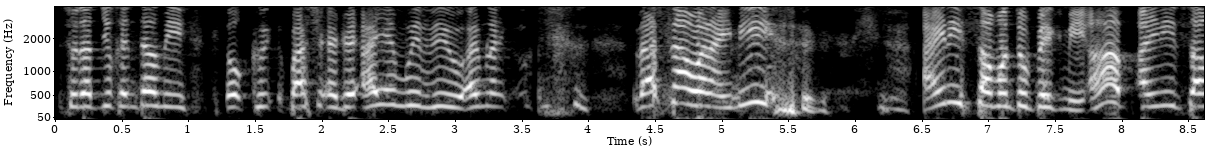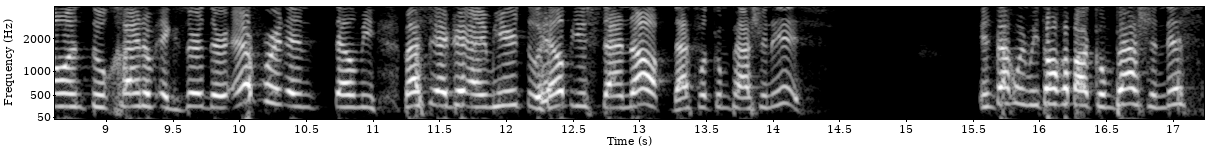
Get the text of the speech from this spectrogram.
so that you can tell me, oh, Pastor Edre, I am with you. I'm like, that's not what I need. I need someone to pick me up. I need someone to kind of exert their effort and tell me, Pastor Edre, I'm here to help you stand up. That's what compassion is. In fact, when we talk about compassion, this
